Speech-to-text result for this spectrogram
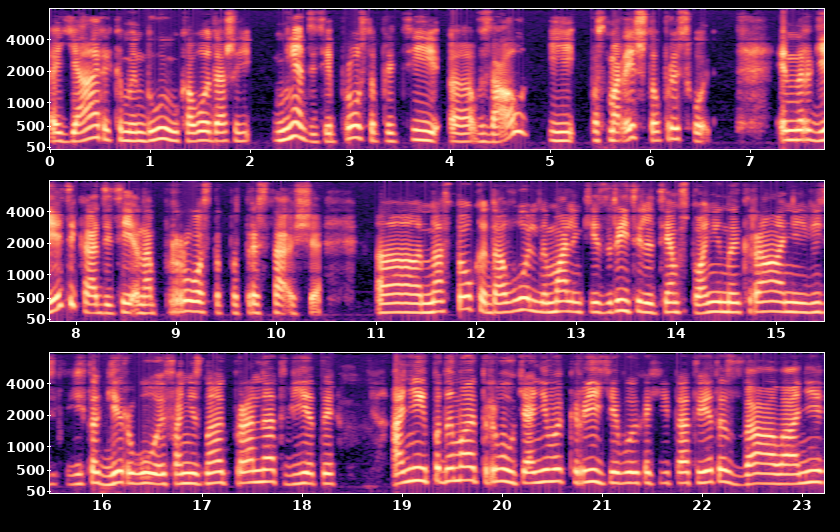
я рекомендую, у кого даже нет детей, просто прийти э, в зал и посмотреть, что происходит. Энергетика от детей, она просто потрясающая. А, настолько довольны маленькие зрители тем, что они на экране видят каких-то героев, они знают правильные ответы, они поднимают руки, они выкрикивают какие-то ответы с зала, они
